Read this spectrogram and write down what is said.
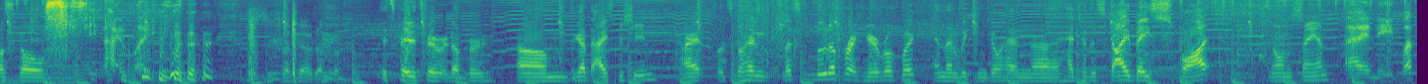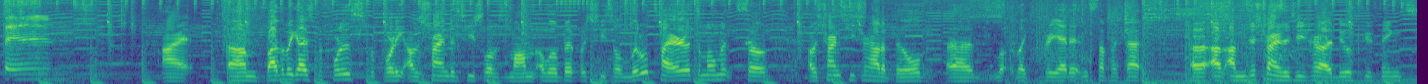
Let's go. 69 likes. It's my favorite number. It's Fade's favorite number. Um, we got the ice machine. All right, let's go ahead and let's loot up right here real quick, and then we can go ahead and uh, head to the sky base spot. You know what I'm saying? I need weapons. Alright. Um, by the way, guys, before this recording, I was trying to teach Love's mom a little bit, but she's a little tired at the moment, so I was trying to teach her how to build, uh, like pre-edit and stuff like that. Uh, I'm, I'm just trying to teach her how to do a few things.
